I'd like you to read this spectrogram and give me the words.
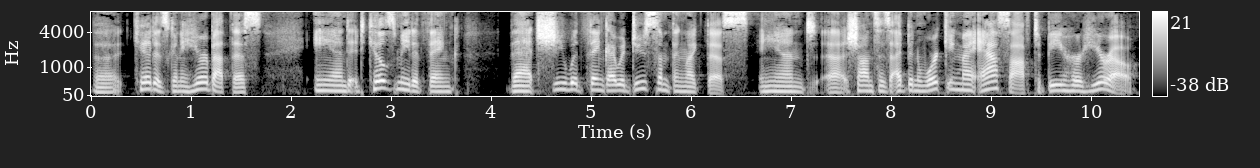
the kid is gonna hear about this, and it kills me to think that she would think I would do something like this. And uh, Sean says, I've been working my ass off to be her hero.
